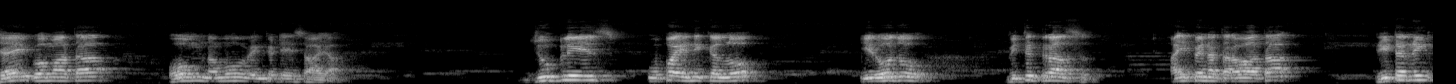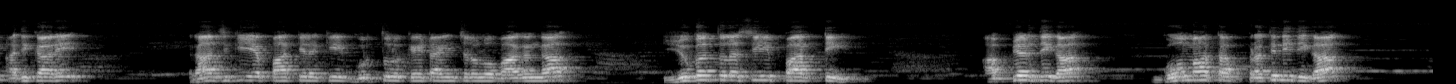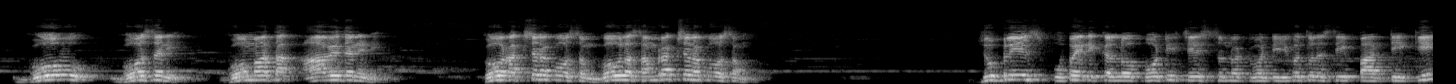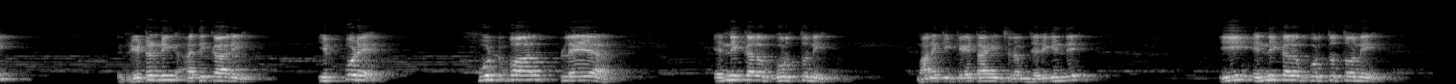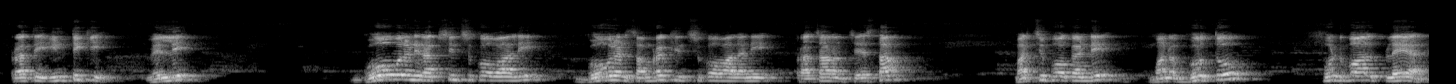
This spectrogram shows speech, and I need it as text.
జై గోమాత ఓం నమో వెంకటేశాయ. జూబ్లీస్ ఉప ఎన్నికల్లో ఈరోజు విత్డ్రాల్స్ అయిపోయిన తర్వాత రిటర్నింగ్ అధికారి రాజకీయ పార్టీలకి గుర్తులు కేటాయించడంలో భాగంగా యుగ తులసి పార్టీ అభ్యర్థిగా గోమాత ప్రతినిధిగా గోవు గోసని గోమాత ఆవేదనని గో రక్షణ కోసం గోవుల సంరక్షణ కోసం జూబ్లీస్ ఉప ఎన్నికల్లో పోటీ చేస్తున్నటువంటి యుగ తులసి పార్టీకి రిటర్నింగ్ అధికారి ఇప్పుడే ఫుట్బాల్ ప్లేయర్ ఎన్నికల గుర్తుని మనకి కేటాయించడం జరిగింది. ఈ ఎన్నికల గుర్తుతోని ప్రతి ఇంటికి వెళ్ళి గోవులని రక్షించుకోవాలి గోవులను సంరక్షించుకోవాలని ప్రచారం చేస్తాం. మర్చిపోకండి మన గుర్తు ఫుట్బాల్ ప్లేయర్.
